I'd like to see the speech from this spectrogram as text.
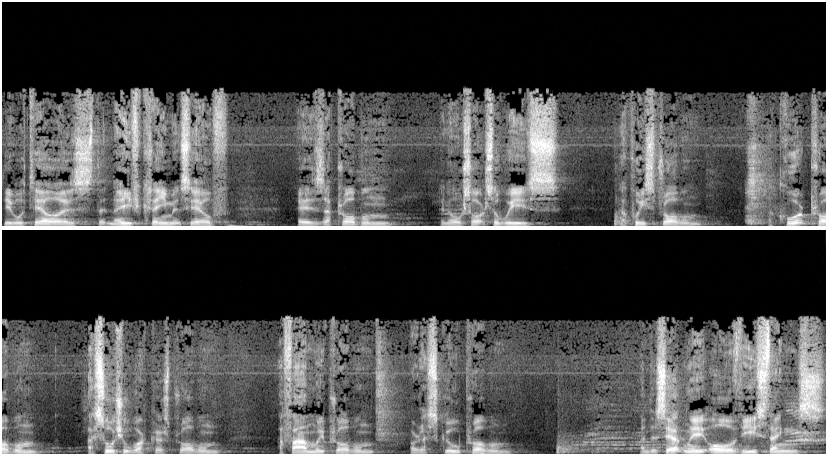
they will tell us that knife crime itself is a problem in all sorts of ways a police problem, a court problem, a social worker's problem, a family problem, or a school problem. And it's certainly all of these things.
